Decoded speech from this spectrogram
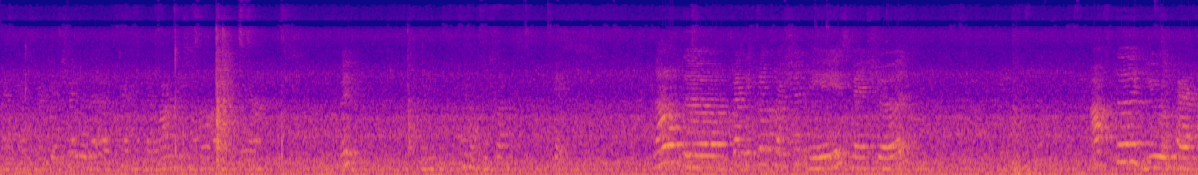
I, I, I can check whether I can, I can run this or not. Yeah. Wait. Mm, come on, this one. Okay. Now the practical question is mentioned. After you have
